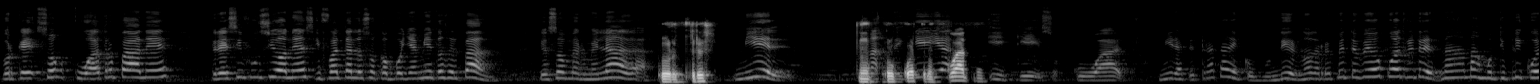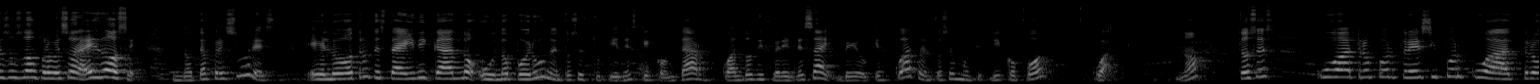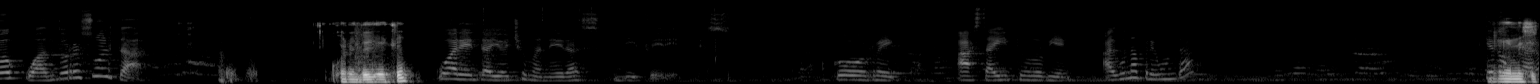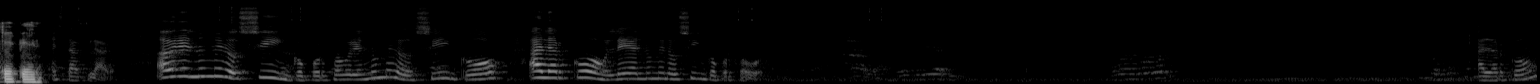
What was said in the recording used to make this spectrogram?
Porque son 4 panes, 3 infusiones y faltan los acompañamientos del pan, que son mermelada, Por 3. miel, No, por 4. mantequilla Cuatro. y queso. 4. Mira, te trata de confundir, ¿no? De repente veo 4 y 3. Nada más multiplico esos dos, profesora. Es 12. No te apresures. El otro te está indicando uno por uno. Entonces tú tienes que contar cuántos diferentes hay. Veo que es 4. Entonces multiplico por 4. ¿No? Entonces, 4 por 3 y por 4, ¿cuánto resulta? 48. 48 maneras diferentes. Correcto. Hasta ahí todo bien. ¿Alguna pregunta? ¿Quedó No, claro? está claro. Está claro. A ver, el número 5, por favor. El número 5. Alarcón, lea el número 5, por favor. Alarcón.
